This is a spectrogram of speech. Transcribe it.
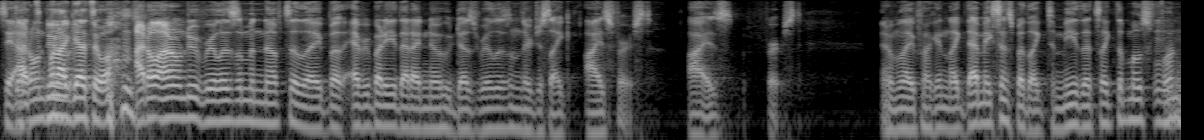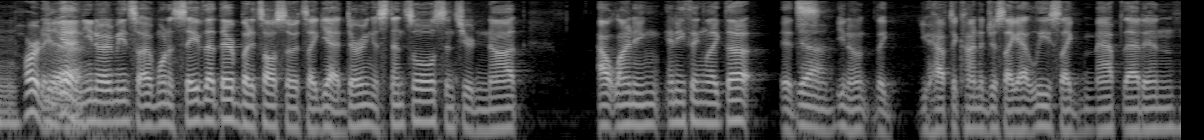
See, I don't do when I get to them. I don't I don't do realism enough to like but everybody that I know who does realism, they're just like eyes first. Eyes first. And I'm like fucking like that makes sense, but like to me that's like the most fun part Yeah. again, you know what I mean? So I want to save that there, but it's also it's like yeah, during a stencil since you're not outlining anything like that, it's Yeah. you know, like you have to kind of just like at least like map that in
